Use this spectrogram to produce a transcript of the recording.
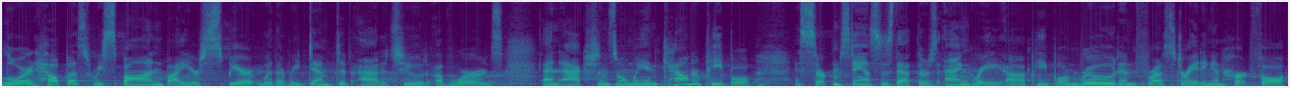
Lord, help us respond by your Spirit with a redemptive attitude of words and actions when we encounter people and circumstances that there's angry uh, people and rude and frustrating and hurtful.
